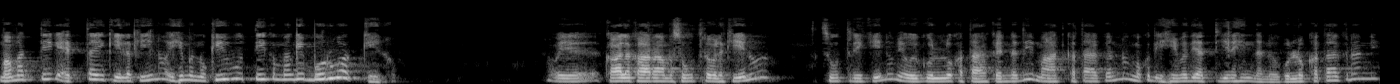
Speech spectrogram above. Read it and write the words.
මමත් ඒක ඇත්තයි කියලා කියනවා. එහෙම නොකියුවොත් ඒක මගේ බොරුවක් කියනවා. ඔය කාලකාරාම සූත්‍රවල කියනවා සූත්‍රයේ කියනවා මේ ඔයගොල්ලෝ කතා කරනදී මාත් කතා කරනවා. මොකද එහෙම දෙයක් තියෙන හින්දානේ ඔයගොල්ලෝ කතා කරන්නේ.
